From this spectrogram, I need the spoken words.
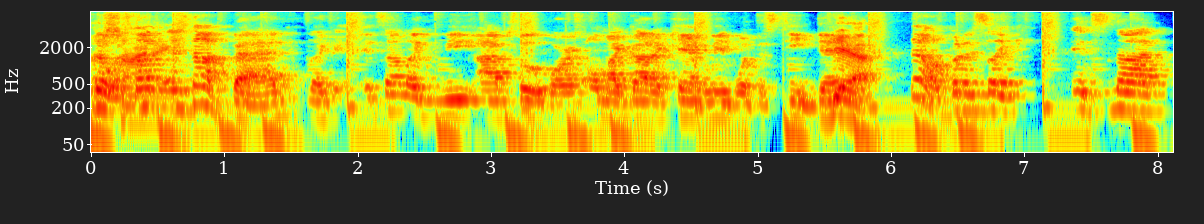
a No, it's not. It's not bad. Like it's not like the absolute worst. Oh my god, I can't believe what this team did. yeah, No, but it's like it's not.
